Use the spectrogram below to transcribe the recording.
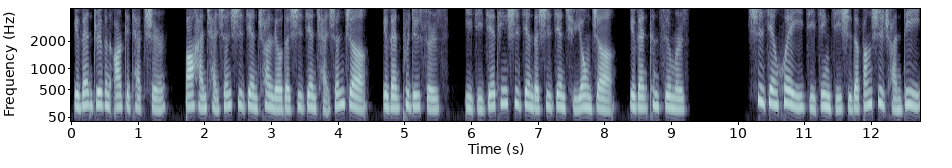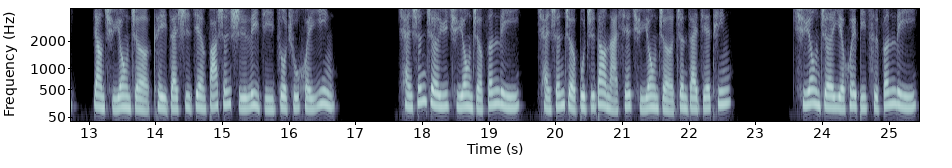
（Event-Driven Architecture）。包含产生事件串流的事件产生者 （Event Producers） 以及接听事件的事件取用者 （Event Consumers）。事件会以几近及时的方式传递，让取用者可以在事件发生时立即做出回应。产生者与取用者分离，产生者不知道哪些取用者正在接听，取用者也会彼此分离，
